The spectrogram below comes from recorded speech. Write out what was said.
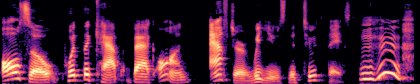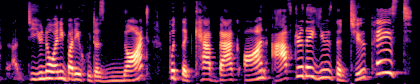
also put the cap back on after we use the toothpaste. Mhm. Do you know anybody who does not put the cap back on after they use the toothpaste?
